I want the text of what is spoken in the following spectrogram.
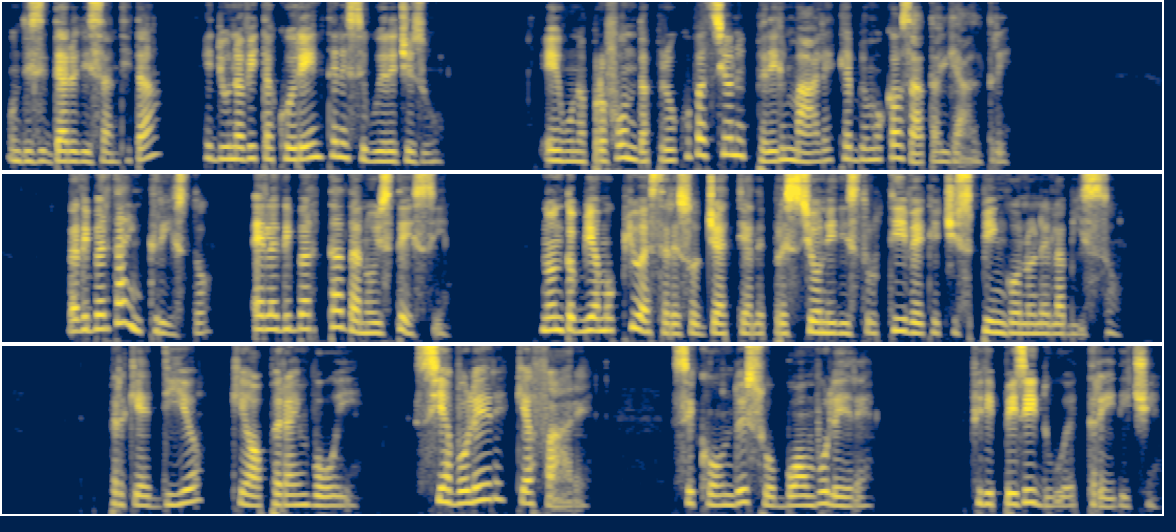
un desiderio di santità e di una vita coerente nel seguire Gesù, e una profonda preoccupazione per il male che abbiamo causato agli altri. La libertà in Cristo è la libertà da noi stessi, non dobbiamo più essere soggetti alle pressioni distruttive che ci spingono nell'abisso. Perché è Dio che opera in voi, sia a volere che a fare, secondo il suo buon volere. Filippesi 2, 13.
